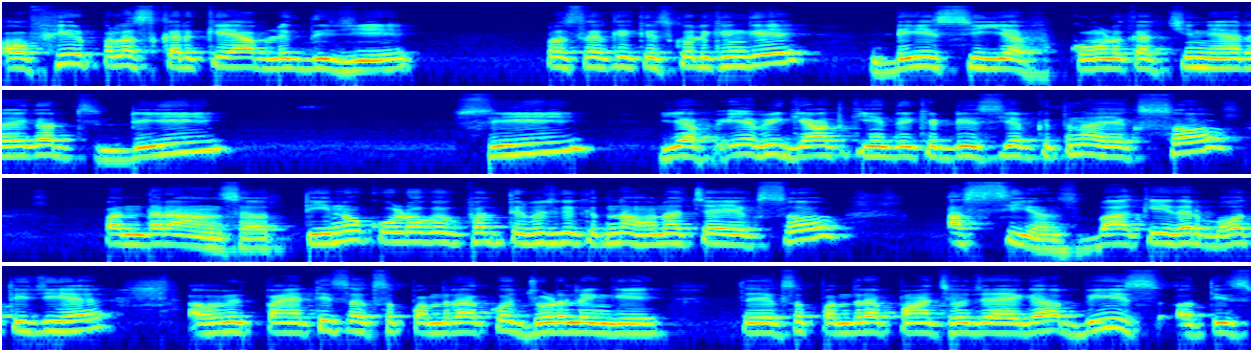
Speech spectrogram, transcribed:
और फिर प्लस करके आप लिख दीजिए। प्लस करके किसको लिखेंगे? डी सी एफ़ कोण का चिन्ह यहाँ रहेगा। डी सी एफ़ ये भी ज्ञात किए देखिए डी सी एफ़ कितना एक सौ पंद्रह अंश है। तीनों कोणों का फल त्रिभुज का कितना होना चाहिए? एक सौ अस्सी अंश। बाकी इधर बहुत ईजी है। अब हम पैंतीस एक सौ पंद्रह को जोड़ लेंगे तो एक सौ पंद्रह पाँच हो जाएगा बीस और तीस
